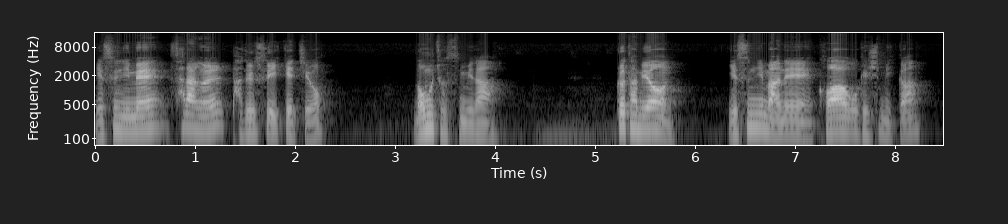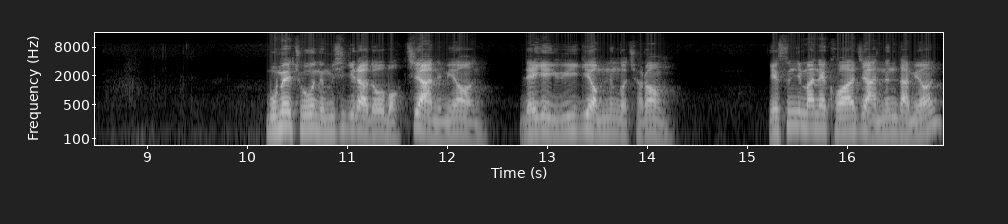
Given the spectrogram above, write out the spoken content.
예수님의 사랑을 받을 수 있겠지요. 너무 좋습니다. 그렇다면 예수님 안에 거하고 계십니까? 몸에 좋은 음식이라도 먹지 않으면 내게 유익이 없는 것처럼 예수님 안에 거하지 않는다면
